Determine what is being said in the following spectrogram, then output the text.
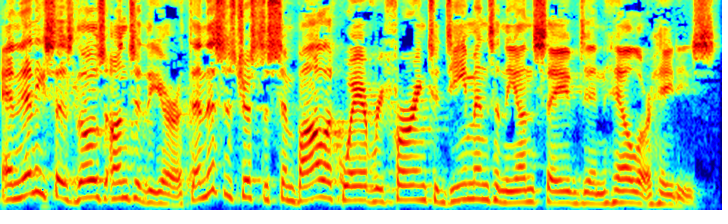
And then he says, those unto the earth. And this is just a symbolic way of referring to demons and the unsaved in hell or Hades.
